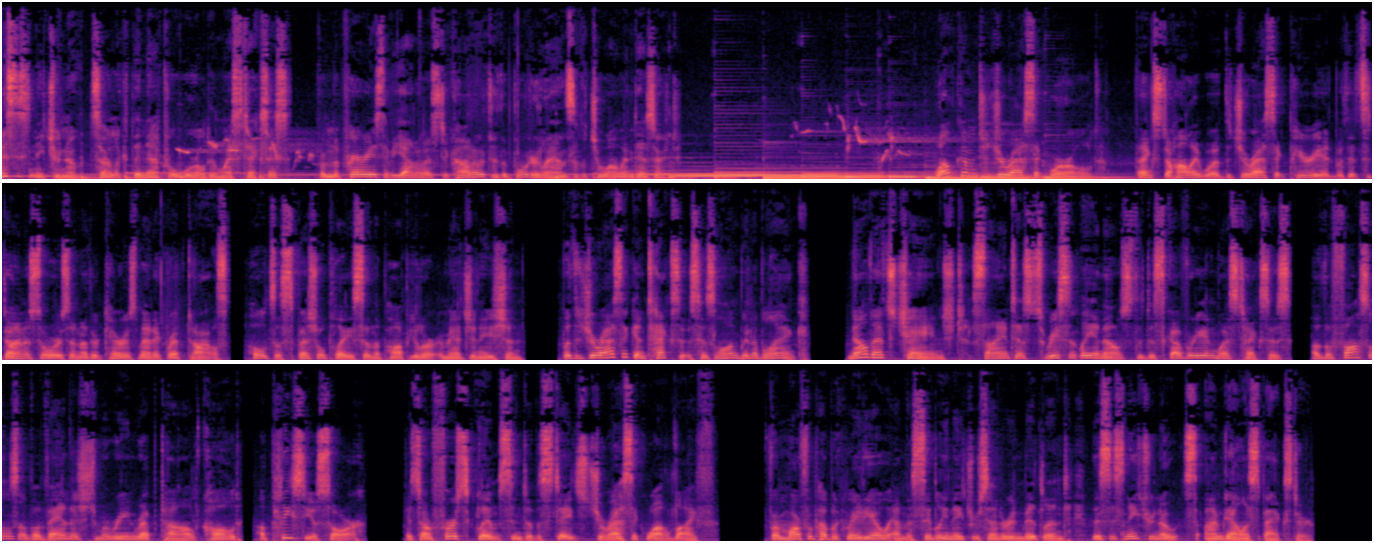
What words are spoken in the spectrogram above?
This is Nature Notes, our look at the natural world in West Texas, from the prairies of Llano Estacado to the borderlands of the Chihuahuan Desert. Welcome to Jurassic World. Thanks to Hollywood, the Jurassic period, with its dinosaurs and other charismatic reptiles, holds a special place in the popular imagination. But the Jurassic in Texas has long been a blank. Now that's changed. Scientists recently announced the discovery in West Texas of the fossils of a vanished marine reptile called a plesiosaur. It's our first glimpse into the state's Jurassic wildlife. From Marfa Public Radio and the Sibley Nature Center in Midland, this is Nature Notes. I'm Dallas Baxter.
